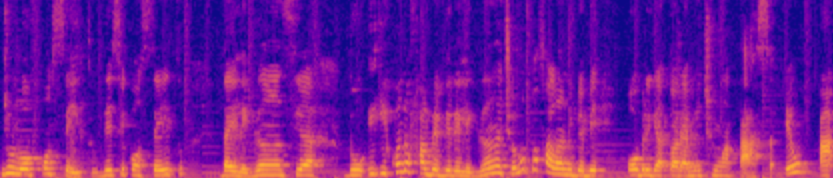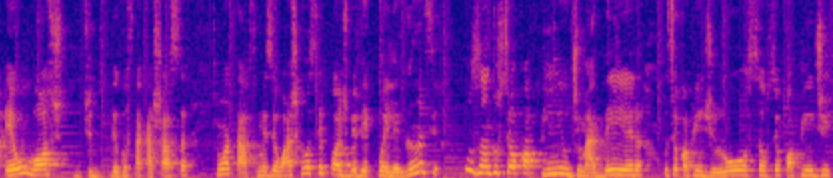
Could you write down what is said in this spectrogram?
de um novo conceito, desse conceito da elegância, do e, e, quando eu falo beber elegante, eu não estou falando em beber obrigatoriamente numa taça. Eu, ah, eu gosto de degustar cachaça numa taça, mas eu acho que você pode beber com elegância usando o seu copinho de madeira, o seu copinho de louça, o seu copinho de.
